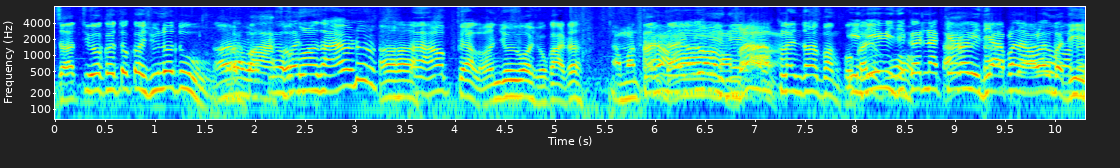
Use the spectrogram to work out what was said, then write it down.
જાતી વખત તો કશું નતું પાછો માણસ આવ્યો ને હા, પહેલવાન જોયું છો કાઢ. આવડે બધી.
